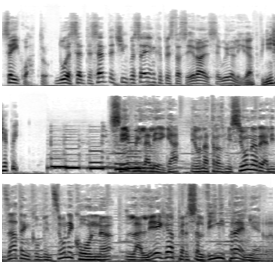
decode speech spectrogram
64 277 56 anche per stasera il Segui la Lega. Finisce qui. Segui la Lega è una trasmissione realizzata in convenzione con La Lega per Salvini Premier.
